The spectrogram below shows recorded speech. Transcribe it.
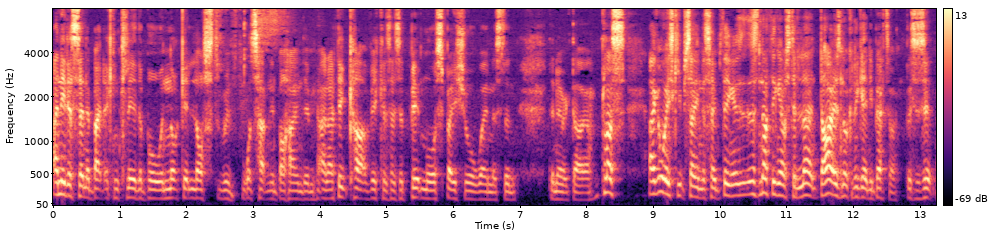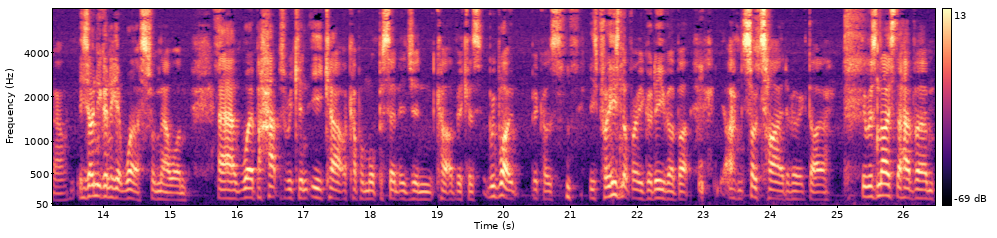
I need a centre back that can clear the ball and not get lost with what's happening behind him. And I think Carter Vickers has a bit more spatial awareness than than Eric Dier. Plus, I always keep saying the same thing. There's nothing else to learn. Dier's not going to get any better. This is it now. He's only going to get worse from now on. Uh, where perhaps we can eke out a couple more percentage in Carter Vickers. We won't because he's he's not very good either. But I'm so tired of Eric Dier. It was nice to have um,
